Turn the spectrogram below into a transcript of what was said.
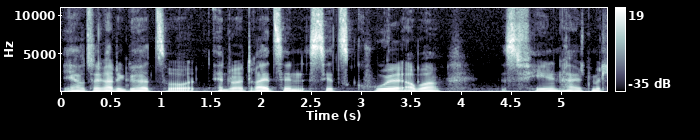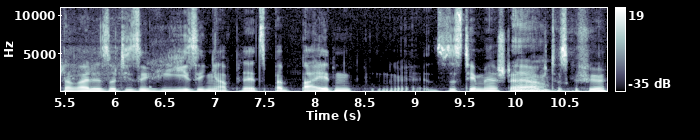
ihr habt es ja gerade gehört, so Android 13 ist jetzt cool, aber es fehlen halt mittlerweile so diese riesigen Updates bei beiden äh, Systemherstellern, ja. habe ich das Gefühl.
